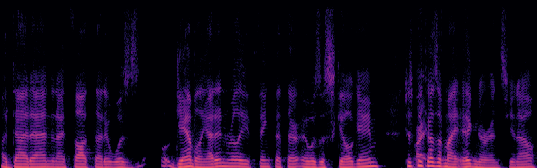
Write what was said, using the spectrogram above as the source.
a dead end. And I thought that it was gambling. I didn't really think that there, it was a skill game just right. because of my ignorance, you know,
